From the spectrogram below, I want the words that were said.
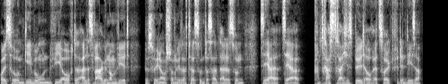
äußere Umgebung und wie auch da alles wahrgenommen wird, wie du es vorhin auch schon gesagt hast, und das halt alles so ein sehr, sehr kontrastreiches Bild auch erzeugt für den Leser.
